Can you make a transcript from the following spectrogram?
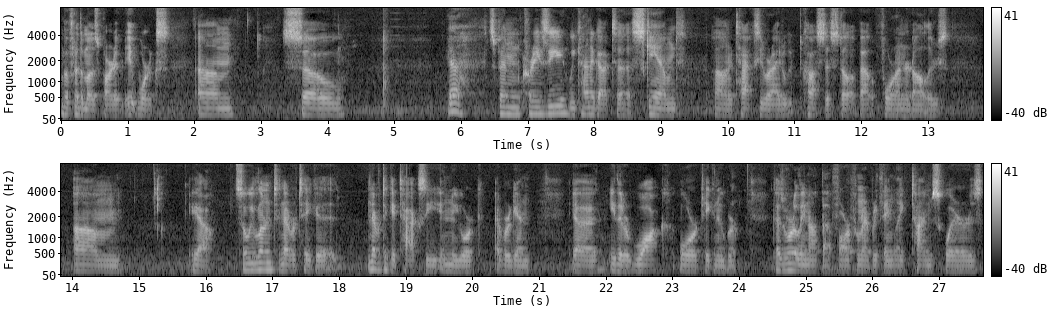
but for the most part, it, it works. Um, so, yeah, it's been crazy. We kind of got uh, scammed on a taxi ride would cost us still about $400. Um, yeah, so we learned to never take a never take a taxi in New York ever again. Uh, either walk or take an Uber, because we're really not that far from everything. Like Times Square is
